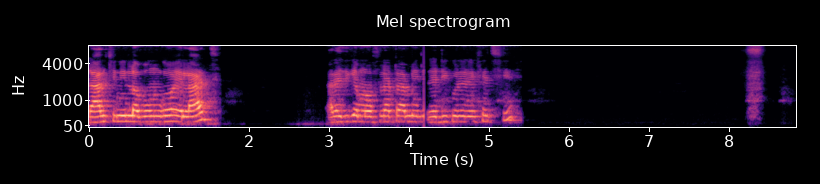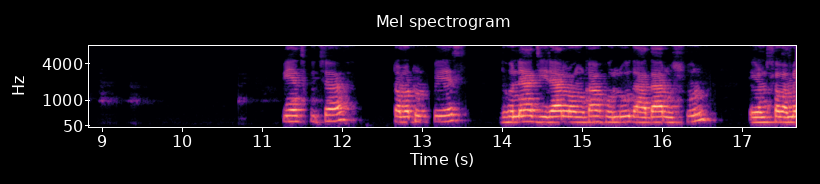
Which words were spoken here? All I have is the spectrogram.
ডালচিনি, লবঙ্গ, এলাচ। আর এদিকে মশলাটা আমি রেডি করে রেখেছি। পেঁয়াজ কুচা, টমেটোর পেস্ট, ধনিয়া জিরা, লঙ্কা, হলুদ, আদা, রসুন, এগুলো সব আমি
